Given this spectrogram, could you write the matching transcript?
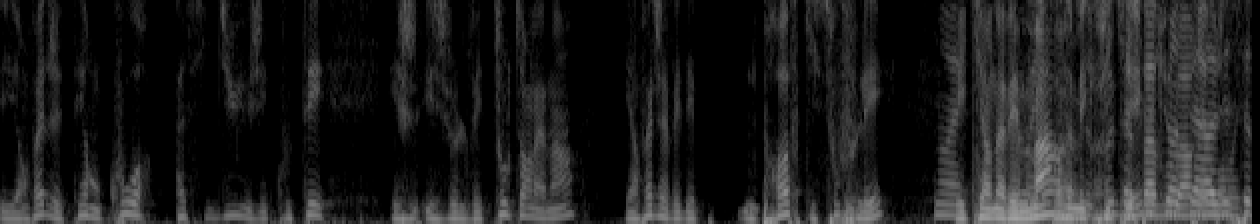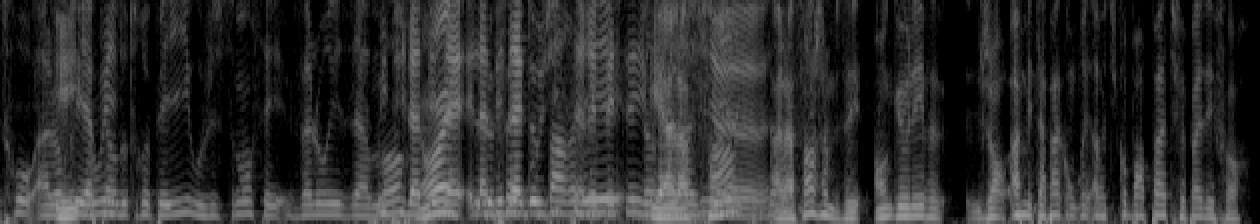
et en fait, j'étais en cours assidu, j'écoutais. Et je, et je levais tout le temps la main. Et en fait, j'avais des, une prof qui soufflait. Ouais. et qui en avait Oui. marre Ouais, de m'expliquer. Parce pas que tu interagissais trop. Alors Et- qu'il y a plein Oui. d'autres pays où justement c'est valorisé à Oui, mort. puis la, Ouais. pédagogie s'est répétée. Et à la fin, euh, à la fin, je me faisais engueuler, genre ah mais t'as pas compris, ah mais tu comprends pas, tu fais pas d'efforts.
